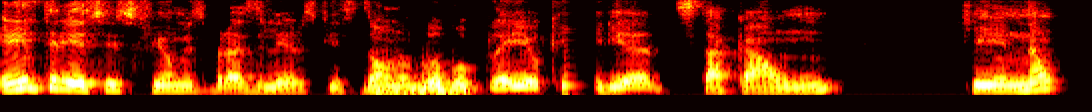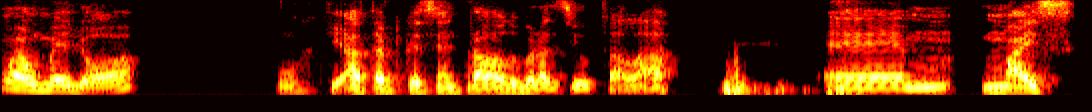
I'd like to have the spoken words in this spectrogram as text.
entre esses filmes brasileiros que estão no Globoplay, eu queria destacar um que não é o melhor, porque até porque Central do Brasil está lá, é, mas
